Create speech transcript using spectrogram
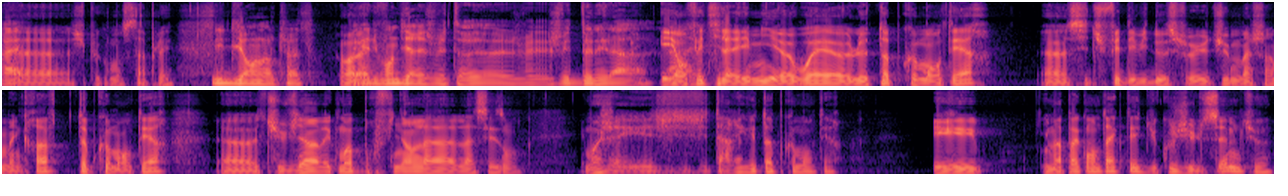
Ouais. Euh, je sais plus comment ça s'appelait. Ils diront dans le chat. Ouais. Ils vont dire et je vais te, je vais, je vais te donner la. Et la en fait, il avait mis euh, ouais, le top commentaire. euh, si tu fais des vidéos sur YouTube, machin, Minecraft, top commentaire, tu viens avec moi pour finir la, la saison. Et moi, j'étais arrivé top commentaire. Et il m'a pas contacté, du coup, j'ai eu le seum, tu vois.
